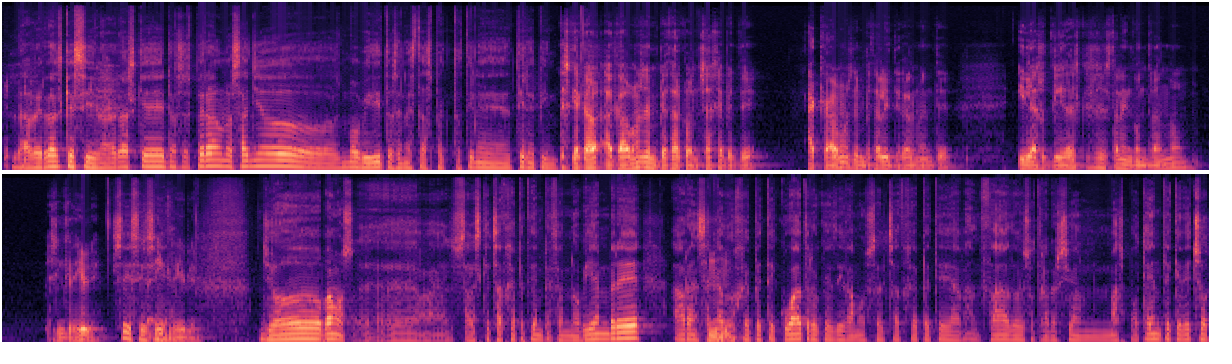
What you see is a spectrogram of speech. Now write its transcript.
La verdad es que sí, la verdad es que nos esperan unos años moviditos en este aspecto, tiene, tiene pinta. Es que acabamos de empezar con ChatGPT, acabamos de empezar literalmente, y las utilidades que se están encontrando es increíble. Sí, sí, sí. Increíble. Yo, vamos, eh, sabes que ChatGPT empezó en noviembre, ahora han sacado GPT-4, que es, digamos, el ChatGPT avanzado, es otra versión más potente, que de hecho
